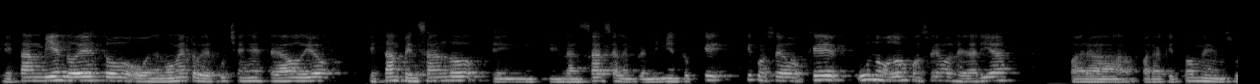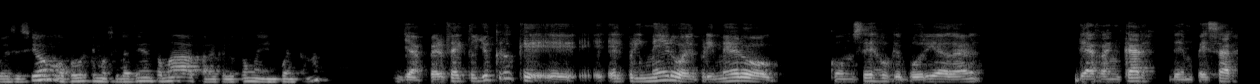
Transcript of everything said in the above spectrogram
están viendo esto o en el momento que escuchen este audio están pensando en, lanzarse al emprendimiento. ¿Qué, qué consejo, qué uno o dos consejos le daría para, para, que tomen su decisión o por último, si la tienen tomada, para que lo tomen en cuenta, ¿no? Ya, perfecto. Yo creo que eh, el primero, el primero consejo que podría dar de arrancar, de empezar,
